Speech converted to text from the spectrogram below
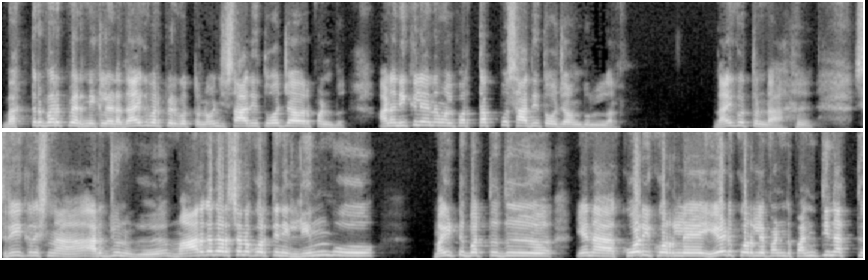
ಭಕ್ತರು ಬರ್ಪೇರ್ ನಿಕ್ಲೆಡ ದಾಯಿಗೆ ಬರ್ಪೇರ್ ಗೊತ್ತುಂಡ ಒಂಜಿ ಸಾದಿ ತೋಜ ಅವರ ಪಂಡ್ ಅಣ್ಣ ನಿಕ್ಲೇನ ಮಲ್ಪರ್ ತಪ್ಪು ಸಾದಿ ತೋಜ ಒಂದುಲ್ಲರ್ ದಾಯಿ ಗೊತ್ತುಂಡ ಶ್ರೀಕೃಷ್ಣ ಅರ್ಜುನ್ಗ್ ಮಾರ್ಗದರ್ಶನ ಕೊರ್ತೀನಿ ಲಿಂಬು ಮೈಟ್ ಬತ್ತದು ಏನ ಕೋರಿ ಕೊರ್ಲೆ ಏಡ್ ಕೊರ್ಲೆ ಪಂಡ್ ಪಂತಿನತ್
